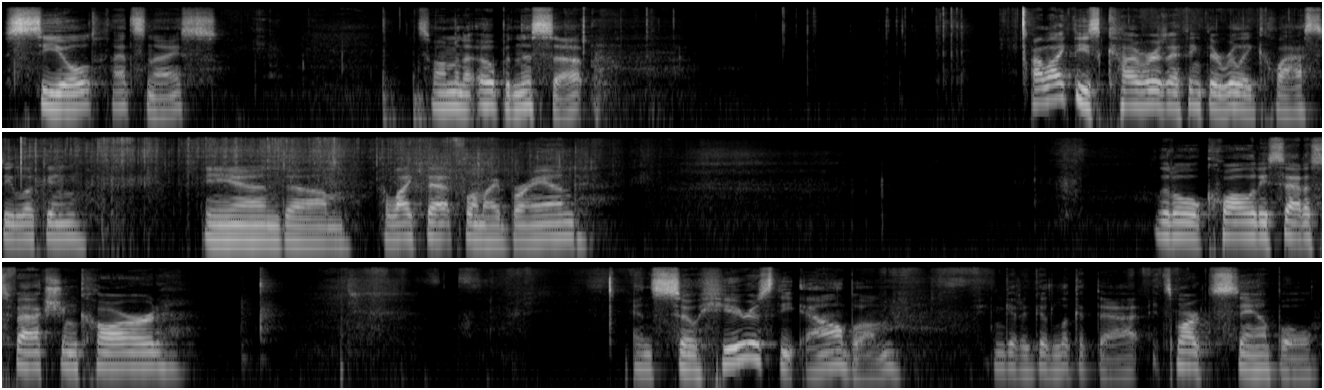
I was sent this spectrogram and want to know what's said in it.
Sealed. That's nice. So I'm going to open this up. I like these covers. I think they're really classy looking. And um, I like that for my brand. little quality satisfaction card. And so here is the album. If you can get a good look at that. It's marked sample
